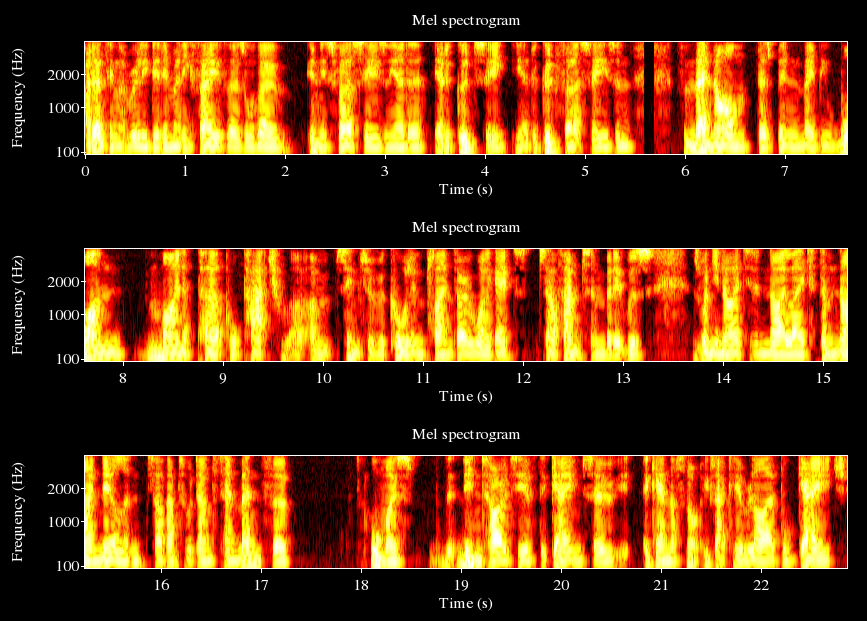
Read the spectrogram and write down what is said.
I don't think that really did him any favors. Although in his first season he had a he had a good seat, he had a good first season. From then on, there's been maybe one minor purple patch. I, I seem to recall him playing very well against Southampton, but it was it was when United annihilated them nine 0 and Southampton were down to ten men for almost the, the entirety of the game. So again, that's not exactly a reliable gauge.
